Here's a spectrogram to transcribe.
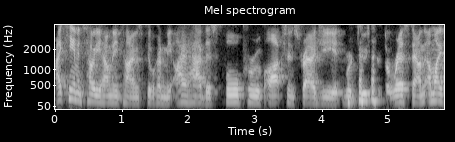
I can't even tell you how many times people come to me. I have this foolproof option strategy. It reduces the risk down. I'm like,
